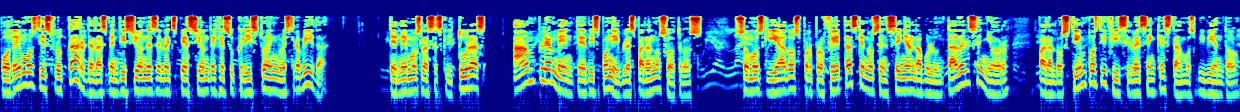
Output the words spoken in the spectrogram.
podemos disfrutar de las bendiciones de la expiación de Jesucristo en nuestra vida. Tenemos las escrituras ampliamente disponibles para nosotros. Somos guiados por profetas que nos enseñan la voluntad del Señor para los tiempos difíciles en que estamos viviendo.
